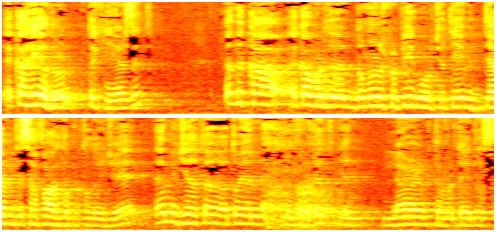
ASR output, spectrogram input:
e ka hedhur tek njerëzit, edhe ka e ka vërtet domethënë është përpjekur që të japi të japi disa fakte për këtë lloj gjëje, e megjithatë ato janë në të vërtetë janë larg të vërtetës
